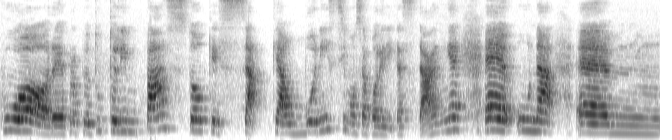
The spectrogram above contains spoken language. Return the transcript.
cuore, proprio tutto l'impasto che sa che ha un buonissimo sapore di castagne è una ehm,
